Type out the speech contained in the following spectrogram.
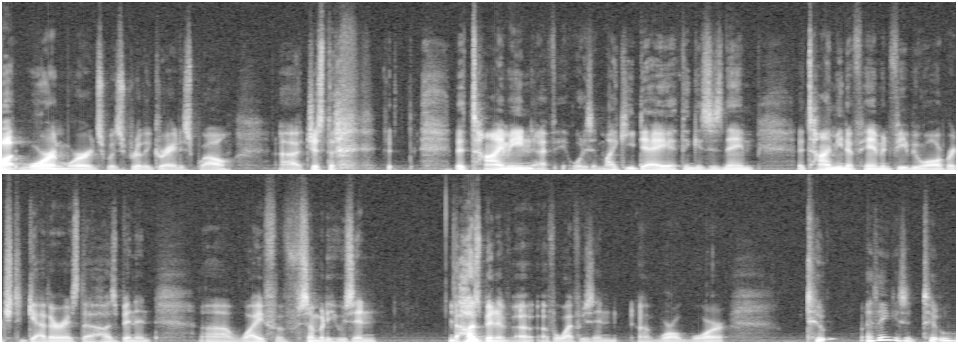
but war in words was really great as well. Uh, just the the timing. What is it? Mikey Day, I think is his name. The timing of him and Phoebe Waller-Bridge together as the husband and uh, wife of somebody who's in the husband of, of a wife who's in World War Two. I think is it two?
